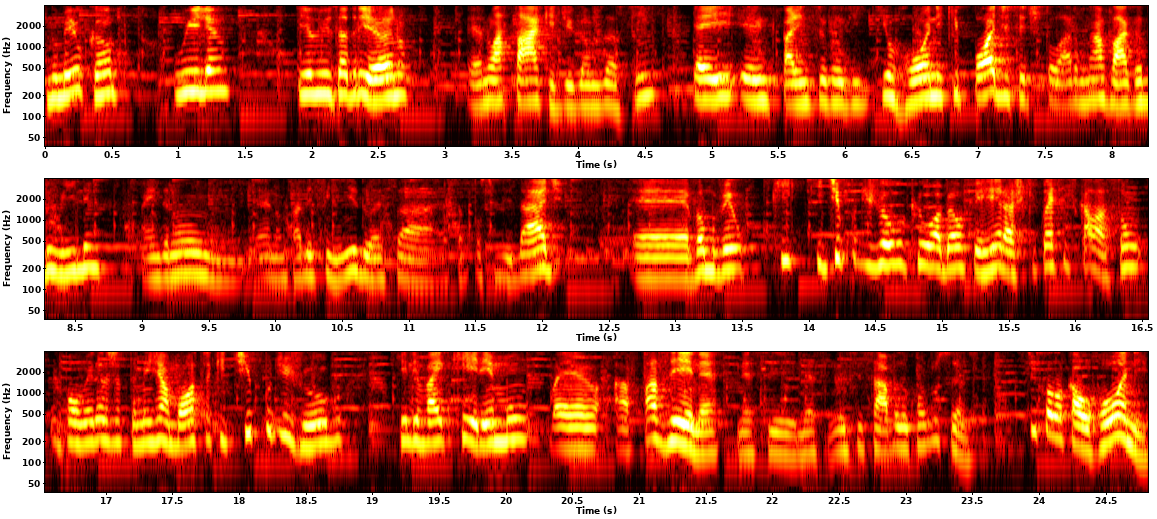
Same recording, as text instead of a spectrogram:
no meio-campo. William e Luiz Adriano é, no ataque, digamos assim. E aí, entre parênteses, eu coloquei que o Rony, que pode ser titular na vaga do William, ainda não é, não está definido essa, essa possibilidade. É, vamos ver o que, que, tipo de jogo que o Abel Ferreira, acho que com essa escalação o Palmeiras já, também já mostra que tipo de jogo que ele vai querer é, fazer, né, nesse, nesse, nesse, sábado contra o Santos. Se colocar o Rony,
